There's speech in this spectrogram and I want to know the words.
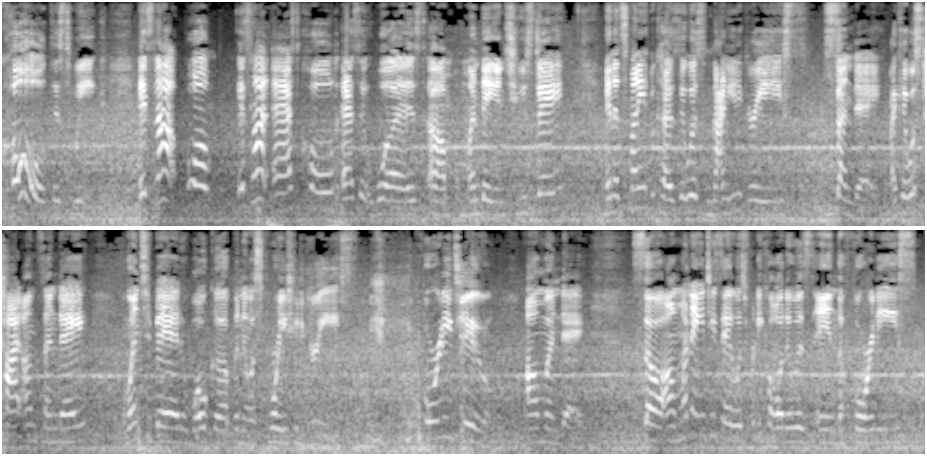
cold this week. It's not, well, it's not as cold as it was um, Monday and Tuesday. And it's funny because it was 90 degrees Sunday. Like it was hot on Sunday. Went to bed, woke up, and it was 42 degrees. 42 on Monday. So on Monday and Tuesday, it was pretty cold. It was in the 40s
